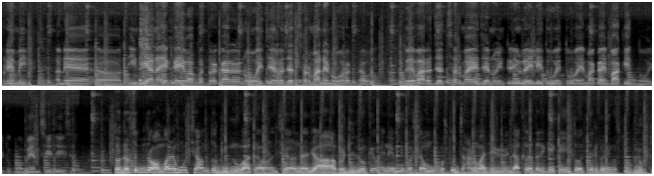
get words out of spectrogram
પ્રેમી- અને ઇન્ડિયાના એક એવા પત્રકાર ન હોય જે રજત શર્માને ન ઓળખતા હોય. તો એવા રજત શર્માએ જેનું ઇન્ટરવ્યૂ લઈ લીધું હોય તો એમાં કાંઈ બાકી જ ન હોય ટૂંકમાં. મેન સીજી છે. તો દર્શક મિત્રો અમારે શું છે? આમ તો ગીરનું વાતાવરણ છે અને જે આ વડીલો કહેવાય ને એમની પાસે અમુક વસ્તુ જાણવા જેવી હોય. દાખલા તરીકે કહીએ તો અત્યારે ઘણી વસ્તુ લુપ્ત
